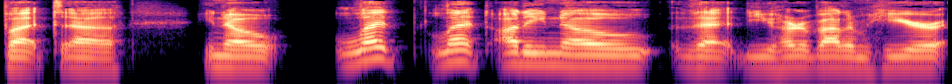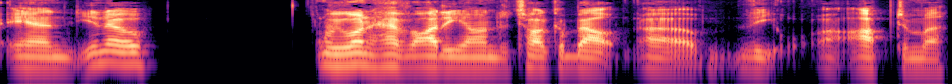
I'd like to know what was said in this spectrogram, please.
but, uh, you know, let, let Audie know that you heard about him here and, you know, we want to have Audie on to talk about uh, the uh, Optima,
